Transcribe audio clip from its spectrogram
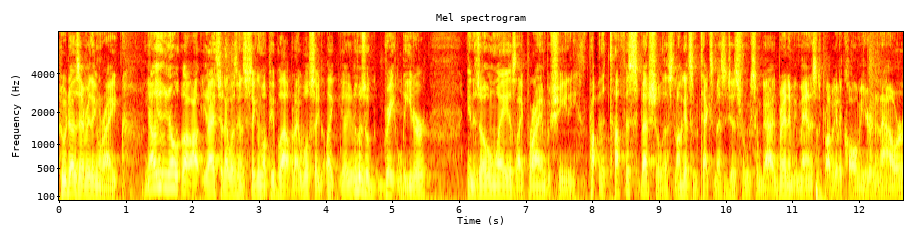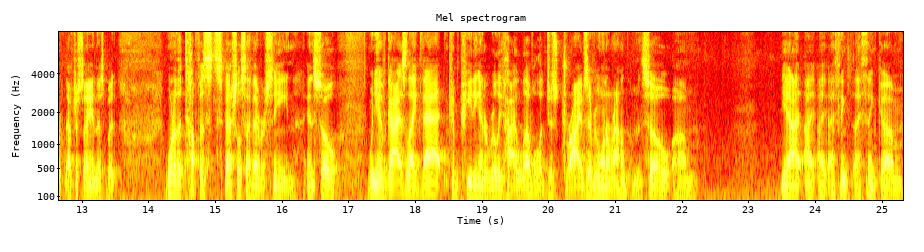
who does everything right. You know, you know. uh, I said I wasn't going to signal people out, but I will say, like, who's a great leader in his own way is like Brian Buschini, probably the toughest specialist. And I'll get some text messages from some guy. Brandon McManus is probably going to call me here in an hour after saying this, but one of the toughest specialists I've ever seen. And so when you have guys like that competing at a really high level, it just drives everyone around them. And so, um, yeah, I, I, I think I think um,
